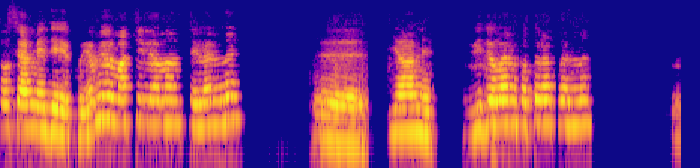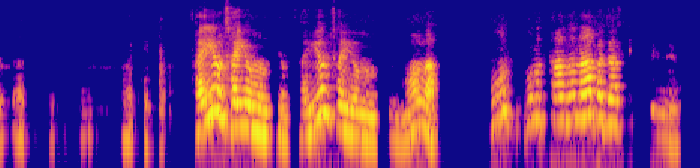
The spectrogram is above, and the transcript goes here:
sosyal medyaya koyamıyorum Açelya'nın şeylerini. Ee, yani videolarını, fotoğraflarını. Sayıyorum sayıyorum unutuyorum. Sayıyorum sayıyorum unutuyorum. Valla. Bu, bunu Tanrı ne yapacağız hiç bilmiyorum.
